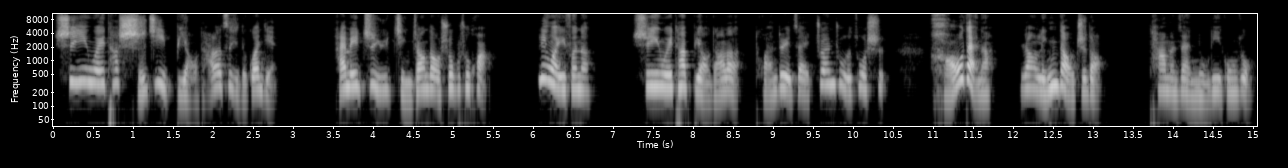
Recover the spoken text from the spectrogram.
是因为他实际表达了自己的观点，还没至于紧张到说不出话。另外一分呢，是因为他表达了团队在专注的做事，好歹呢让领导知道他们在努力工作。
